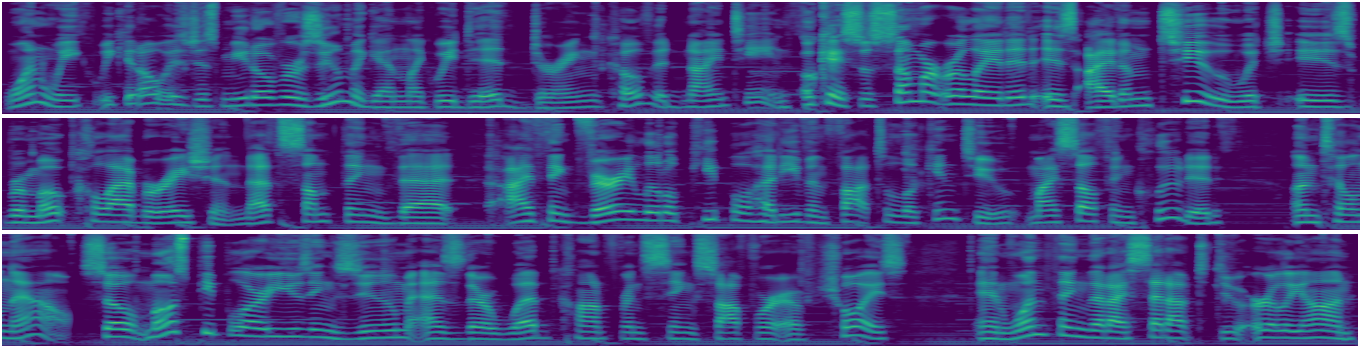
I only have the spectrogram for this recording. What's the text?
one week, we could always just meet over Zoom again like we did during COVID-19. Okay, so somewhat related is item two, which is remote collaboration. That's something that I think very little people had even thought to look into, myself included, until now. So most people are using Zoom as their web conferencing software of choice, and one thing that I set out to do early on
